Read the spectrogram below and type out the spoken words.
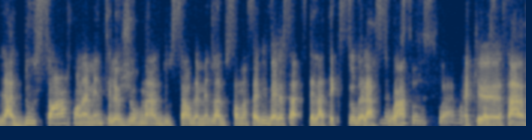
la douceur qu'on amène, c'est le journal douceur, de mettre de la douceur dans sa vie, bien là, c'était la texture de la soie. La que ça,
